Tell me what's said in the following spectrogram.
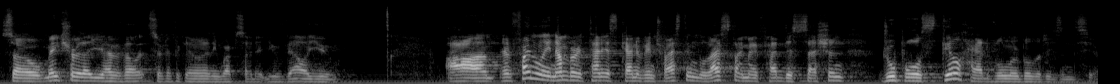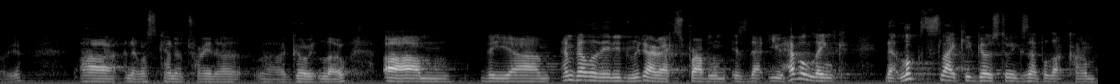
So make sure that you have a valid certificate on any website that you value. Um, and finally, number 10 is kind of interesting. The last time I've had this session, Drupal still had vulnerabilities in this area. Uh, and I was kind of trying to uh, go it low. Um, the um, unvalidated redirects problem is that you have a link that looks like it goes to example.com,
